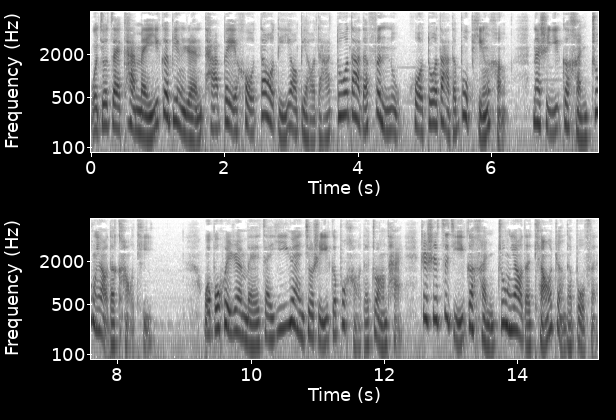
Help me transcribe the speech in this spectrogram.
我就在看每一个病人，他背后到底要表达多大的愤怒或多大的不平衡，那是一个很重要的考题。我不会认为在医院就是一个不好的状态，这是自己一个很重要的调整的部分。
